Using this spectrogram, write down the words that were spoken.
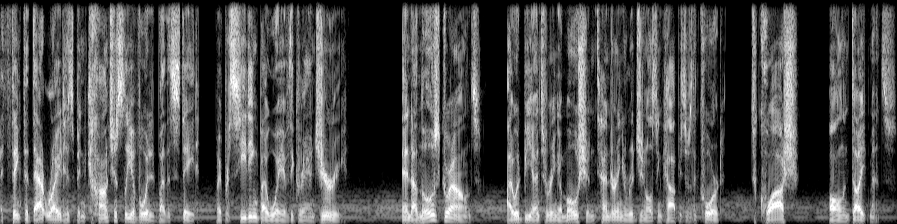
I think that that right has been consciously avoided by the state by proceeding by way of the grand jury. And on those grounds, I would be entering a motion tendering originals and copies of the court to quash all indictments.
